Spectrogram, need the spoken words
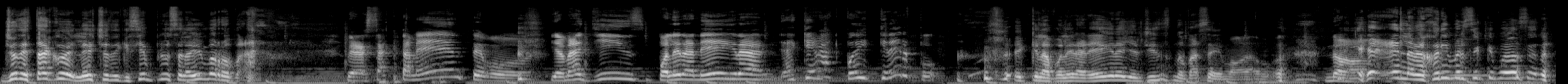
Yo destaco el hecho de que siempre usa la misma ropa. Pero exactamente, po. Y además jeans, polera negra. Ya, ¿Qué más podéis querer, po? Es que la polera negra y el jeans no pasa de moda. po. No. Es la mejor inversión que puedo hacer.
